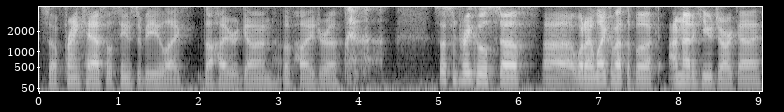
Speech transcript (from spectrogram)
So Frank Castle seems to be like the hired gun of Hydra. so some pretty cool stuff. Uh, what I like about the book, I'm not a huge art guy.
